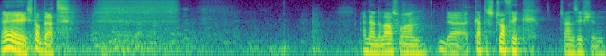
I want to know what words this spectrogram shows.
Hey, stop that. And then the last one, the catastrophic transition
